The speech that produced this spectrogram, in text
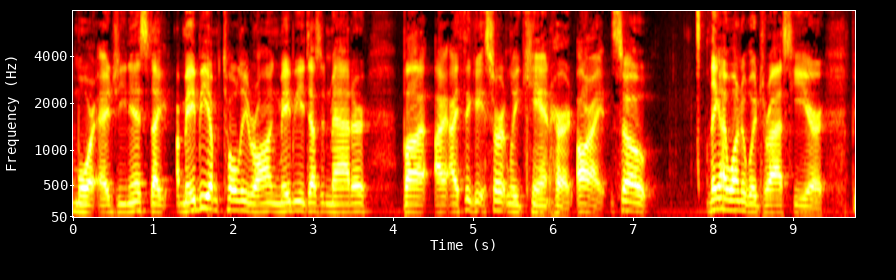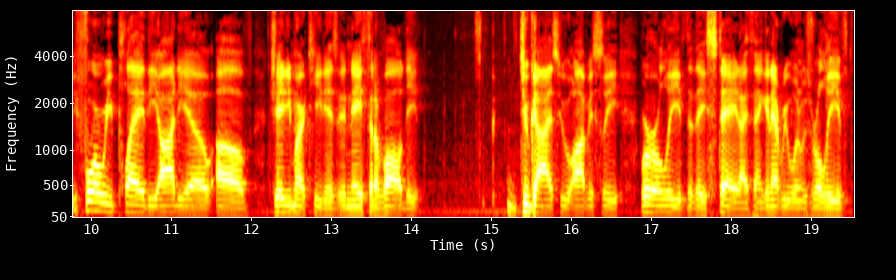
more edginess. Like maybe I'm totally wrong. Maybe it doesn't matter, but I, I think it certainly can't hurt. All right, so thing I want to address here before we play the audio of JD Martinez and Nathan Eovaldi, two guys who obviously were relieved that they stayed, I think, and everyone was relieved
